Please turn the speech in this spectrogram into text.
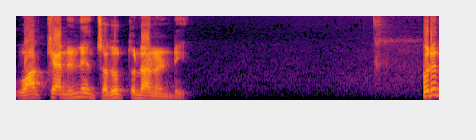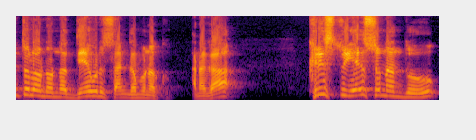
వాక్యాన్ని నేను చదువుతున్నానండి. కొరింతలోనున్న దేవుని సంఘమునకు అనగా క్రీస్తు యేసునందు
